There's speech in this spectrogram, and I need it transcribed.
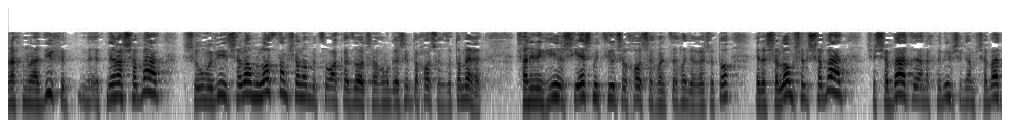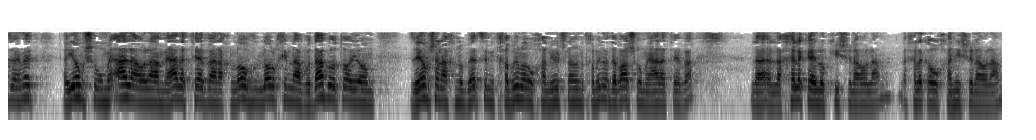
אנחנו נעדיף את, את נר השבת שהוא מביא שלום, לא סתם שלום בצורה כזאת שאנחנו מגרשים את החושך, זאת אומרת שאני מכיר שיש מציאות של חושך ואני צריך לגרש אותו, אלא שלום של שבת, ששבת זה, אנחנו יודעים שגם שבת זה באמת היום שהוא מעל העולם, מעל הטבע, אנחנו לא, לא הולכים לעבודה באותו יום, זה יום שאנחנו בעצם מתחברים לרוחניות שלנו, מתחברים לדבר שהוא מעל הטבע, לחלק האלוקי של העולם, לחלק הרוחני של העולם.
